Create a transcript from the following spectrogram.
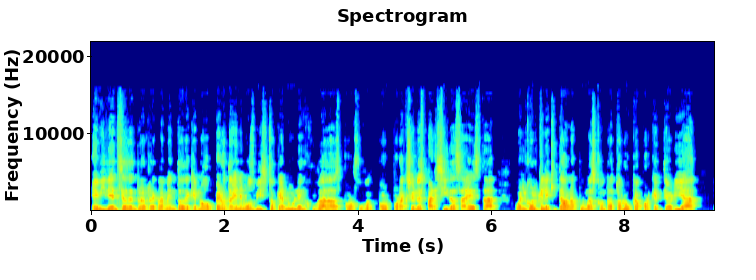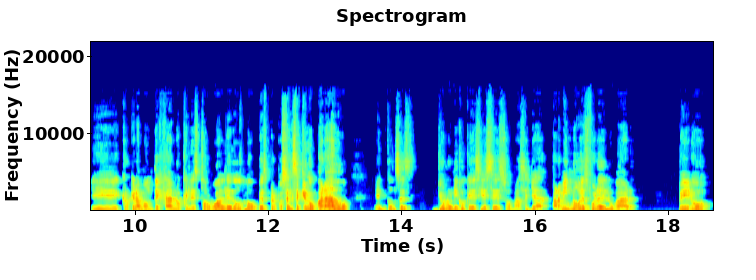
evidencias dentro del reglamento de que no, pero también hemos visto que anulen jugadas por, por, acciones parecidas a esta, o el gol que le quitaron a Pumas contra Toluca, porque en teoría eh, creo que era Montejano que le estorbó al dedos López, pero pues él se quedó parado. Entonces, yo lo único que decía es eso, más allá, para mí no es fuera de lugar, pero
